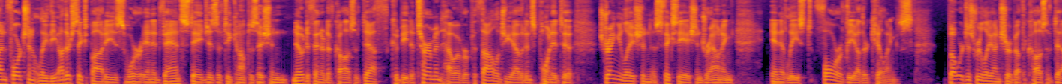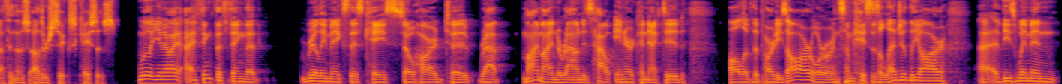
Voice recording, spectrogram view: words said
Unfortunately, the other six bodies were in advanced stages of decomposition. No definitive cause of death could be determined. However, pathology evidence pointed to strangulation, asphyxiation, drowning in at least four of the other killings. But we're just really unsure about the cause of death in those other six cases. Well, you know, I, I think the thing that really makes this case so hard to wrap my mind around is how interconnected all of the parties are, or in some cases allegedly are. Uh, these women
